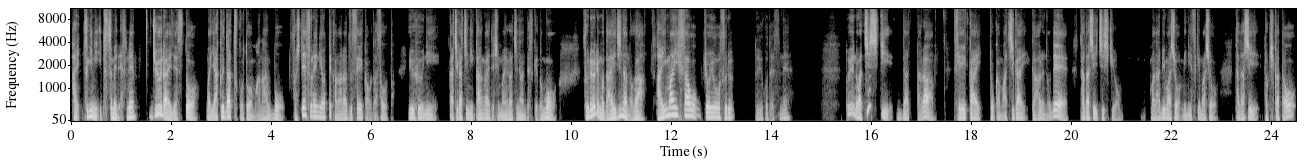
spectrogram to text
はい、次に5つ目ですね。従来ですと、まあ、役立つことを学ぼう、そしてそれによって必ず成果を出そうというふうにガチガチに考えてしまいがちなんですけども、それよりも大事なのが曖昧さを許容するということですね。というのは知識だったら正解とか間違いがあるので、正しい知識を学びましょう、身につけましょう。正しい解き方を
